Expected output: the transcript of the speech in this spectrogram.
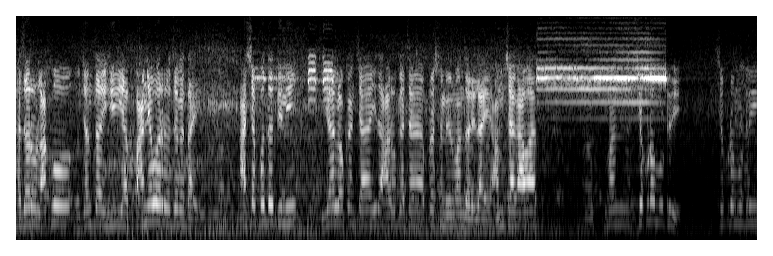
हजारो लाखो जनता ही या पाण्यावर जगत आहे. अशा पद्धतीने या लोकांच्या इथं आरोग्याचा प्रश्न निर्माण झालेला आहे. आमच्या गावात किमान शेकडो मोटरी शेकडो मोटरी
